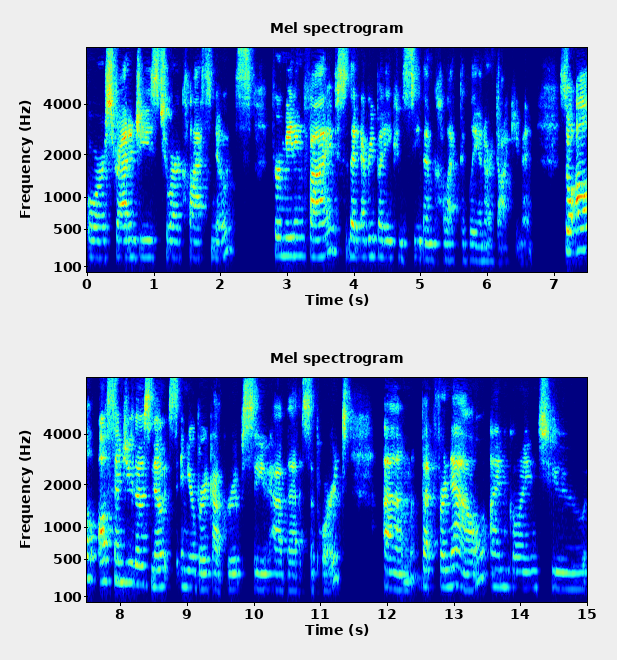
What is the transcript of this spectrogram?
or strategies to our class notes for meeting five so that everybody can see them collectively in our document. So I'll, I'll send you those notes in your breakout groups so you have that support. Um, but for now, I'm going to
